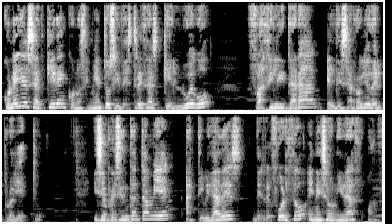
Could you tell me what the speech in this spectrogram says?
Con ellas se adquieren conocimientos y destrezas que luego facilitarán el desarrollo del proyecto. Y se presentan también actividades de refuerzo en esa unidad 11.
